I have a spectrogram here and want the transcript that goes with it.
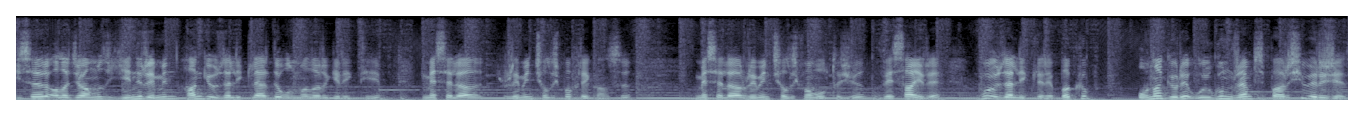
bilgisayara alacağımız yeni RAM'in hangi özelliklerde olmaları gerektiği, mesela RAM'in çalışma frekansı, mesela RAM'in çalışma voltajı vesaire bu özelliklere bakıp ona göre uygun RAM siparişi vereceğiz.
